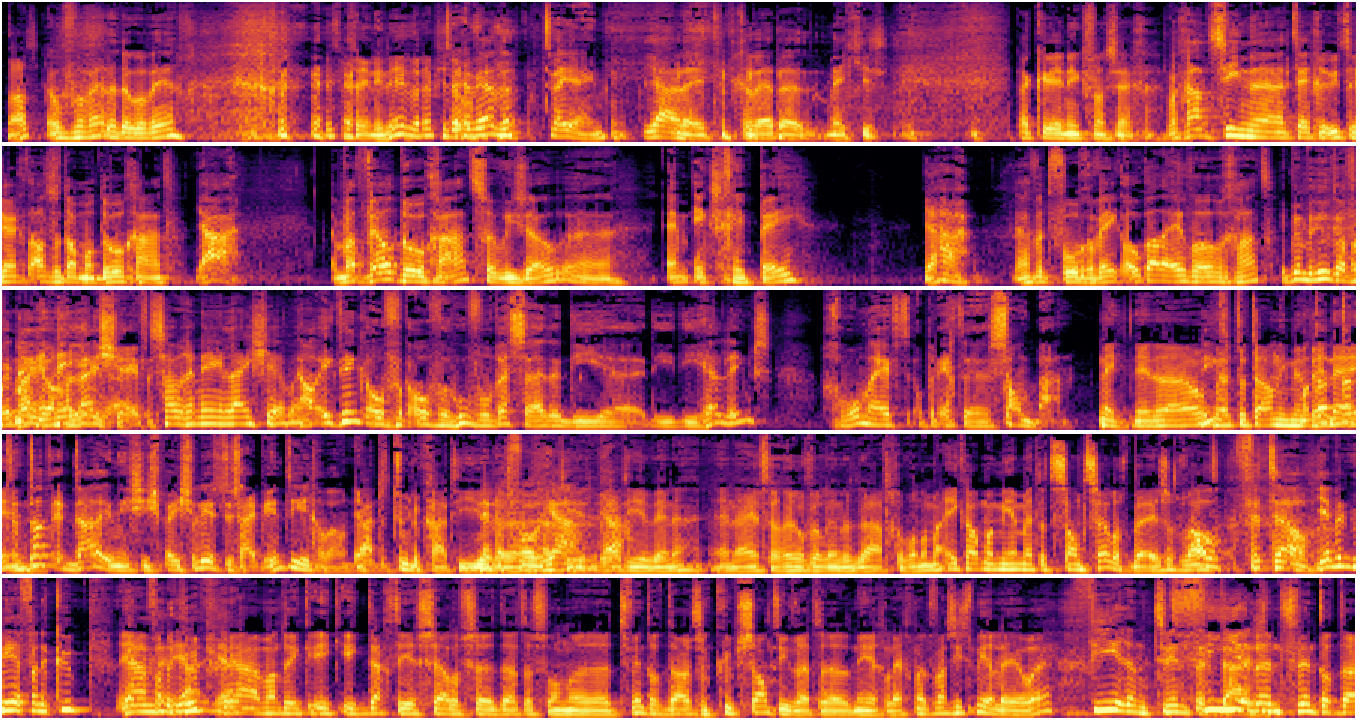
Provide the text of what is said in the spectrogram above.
Wat? Hoeveel werden er alweer? Ik heb geen idee. Waar heb je het over? Werder 2-1. Ja, nee, gewedden netjes. Daar kun je niks van zeggen. We gaan het zien eh, tegen Utrecht als het allemaal doorgaat. Ja, En Wat wel doorgaat, sowieso, eh, MXGP. Daar Ja. hebben we het vorige week ook al even over gehad. ik ben benieuwd of René nog een lijstje eh, heeft. Zou René een lijstje hebben? Nou, ik denk over, over hoeveel wedstrijden die, eh, die, die Hellings gewonnen heeft op een echte zandbaan. Nee, nee daar ook Niet? totaal niet meer bij. Nee. dat, dat, daarin is hij specialist, dus hij wint hier gewoon. Ja, natuurlijk gaat hij hier, eh, gaat hij, ja. gaat hij hier winnen. En hij heeft al heel veel inderdaad gewonnen. Maar ik hou me meer met het zand zelf bezig. Want, Oh, Vertel. Jij bent meer van de Kuip. Ja, van de kuub. Ja, ja. want ik, ik, ik dacht eerst zelfs eh, dat er zo'n eh, 20.000 kuub zand die werd eh, neergelegd. Maar het was iets meer, Leo, hè? 24.000.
